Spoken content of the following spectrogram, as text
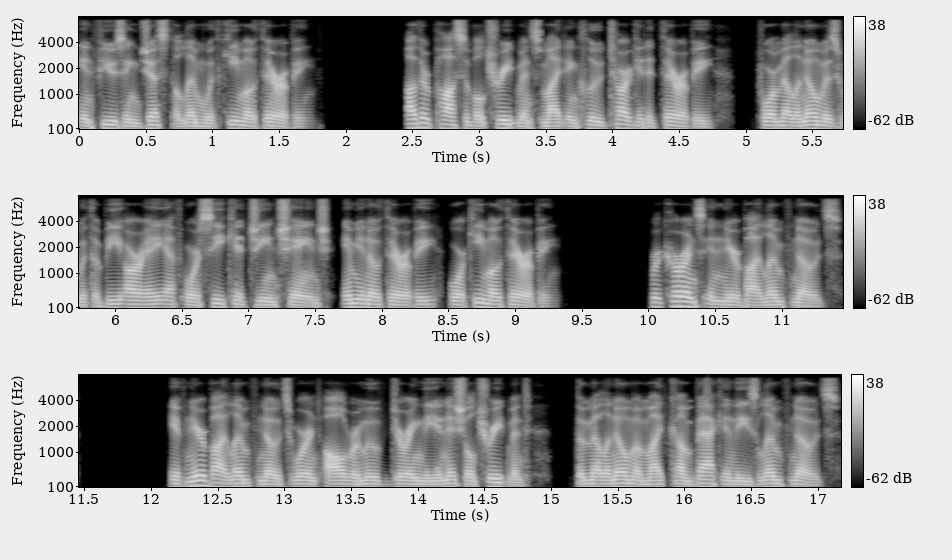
infusing just the limb with chemotherapy. Other possible treatments might include targeted therapy, for melanomas with a BRAF or c-KIT gene change, immunotherapy, or chemotherapy. Recurrence in nearby lymph nodes. If nearby lymph nodes weren't all removed during the initial treatment, the melanoma might come back in these lymph nodes.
